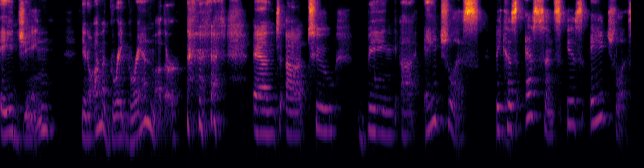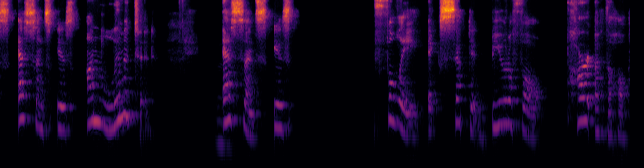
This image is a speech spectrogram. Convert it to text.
aging, you know, I'm a great grandmother, and uh, to being uh, ageless, because essence is ageless, essence is unlimited, mm. essence is fully accepted, beautiful, part of the whole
